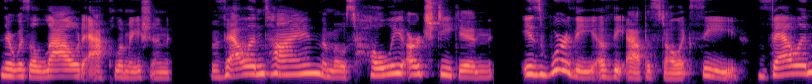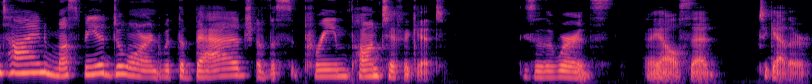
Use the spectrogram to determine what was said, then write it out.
There was a loud acclamation. Valentine, the most holy archdeacon, is worthy of the apostolic see. Valentine must be adorned with the badge of the supreme pontificate. These are the words they all said together.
